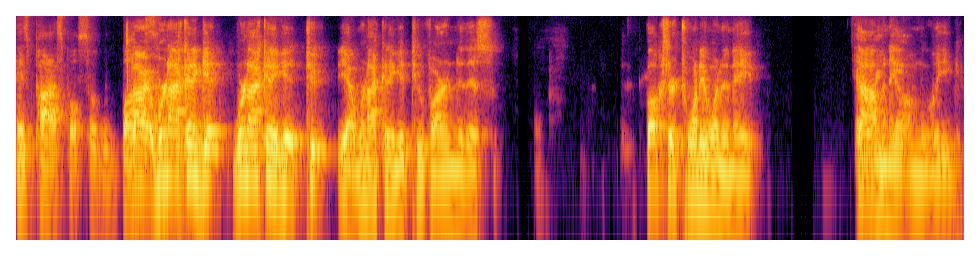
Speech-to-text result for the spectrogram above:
as possible. So the Bucks. All right, we're not gonna get we're not gonna get too yeah, we're not gonna get too far into this. Bucks are 21 and 8, There we dominating the league.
